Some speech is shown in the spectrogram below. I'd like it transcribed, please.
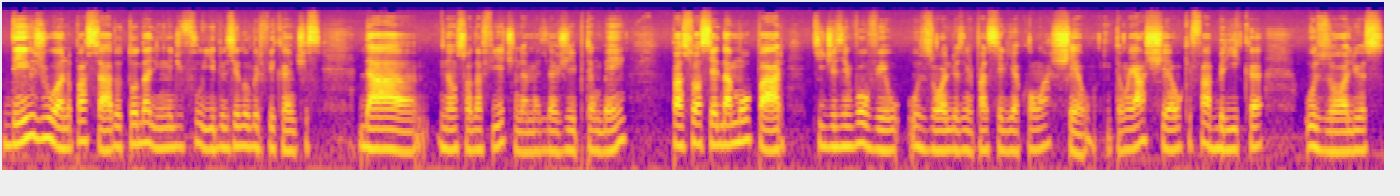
Desde o ano passado, toda a linha de fluidos e lubrificantes da não só da Fiat, né, mas da Jeep também, passou a ser da Mopar, que desenvolveu os óleos em parceria com a Shell. Então é a Shell que fabrica os óleos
